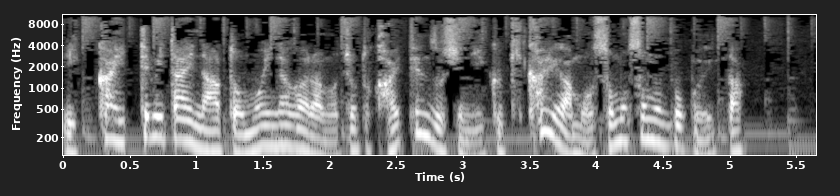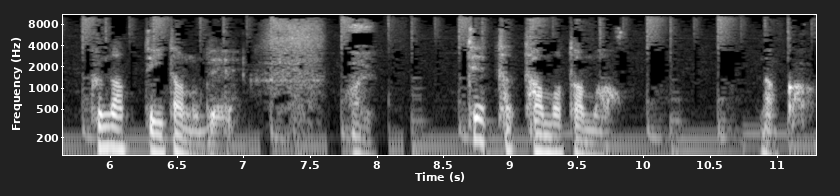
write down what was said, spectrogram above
一回行ってみたいなと思いながらも、ちょっと回転寿司に行く機会がもうそもそも僕なくなっていたので、はい。で、た、たまたま、なんか、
